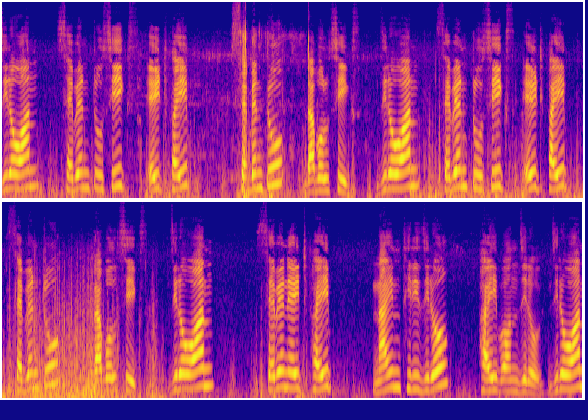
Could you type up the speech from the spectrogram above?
zero one seven two six eight five seven two double six. Zero one seven two six eight five seven two double six. Zero one seven eight five nine three zero five one zero zero one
